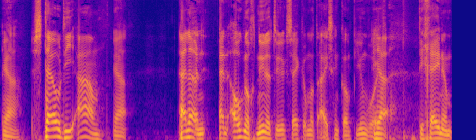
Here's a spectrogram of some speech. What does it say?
Ja, Stel die aan. ja. En, dan En, en ook nog nu natuurlijk, zeker omdat Ajax geen kampioen wordt. Ja. Diegene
